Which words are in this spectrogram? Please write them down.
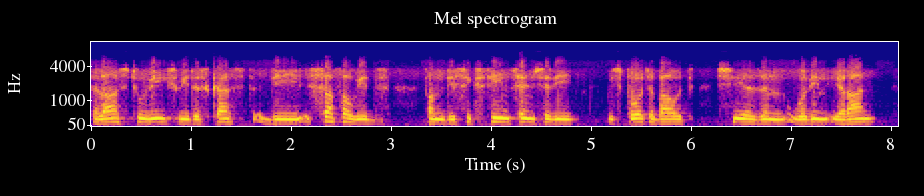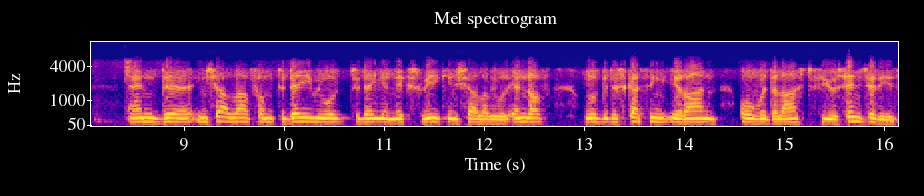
The last two weeks, we discussed the Safavids from the 16th century, which brought about Shiism within Iran. And uh, inshallah, from today, we will today and next week, inshallah, we will end off. We will be discussing Iran over the last few centuries.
